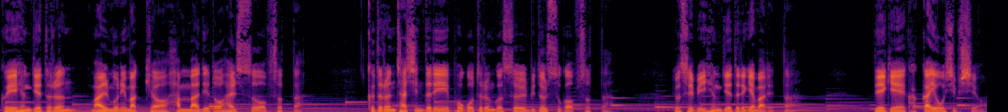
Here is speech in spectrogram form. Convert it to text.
그의 형제들은 말문이 막혀 한마디도 할 수 없었다. 그들은 자신들이 보고 들은 것을 믿을 수가 없었다. 요셉이 형제들에게 말했다. 내게 가까이 오십시오.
